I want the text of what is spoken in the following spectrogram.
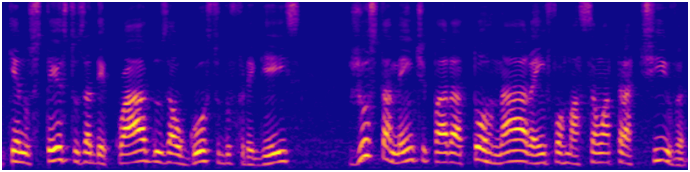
pequenos textos adequados ao gosto do freguês, justamente para tornar a informação atrativa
